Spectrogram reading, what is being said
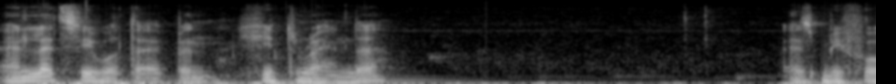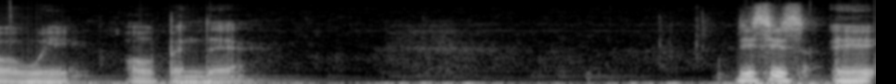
and let's see what happened. Hit render. As before we open the this is a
